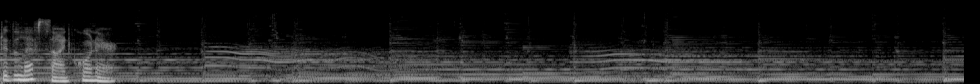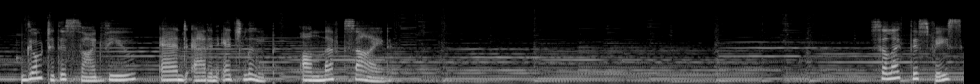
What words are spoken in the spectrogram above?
to the left side corner. Go to the side view and add an edge loop on left side. Select this face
